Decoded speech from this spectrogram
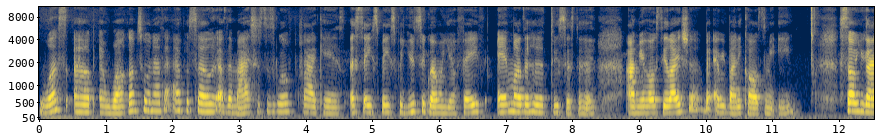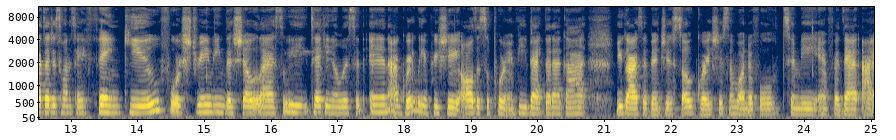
What's up, and welcome to another episode of the My Sisters Growth Podcast, a safe space for you to grow in your faith and motherhood through sisterhood. I'm your host, Elysha, but everybody calls me E. So, you guys, I just want to say thank you for streaming the show last week, taking a listen in. I greatly appreciate all the support and feedback that I got. You guys have been just so gracious and wonderful to me, and for that, I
